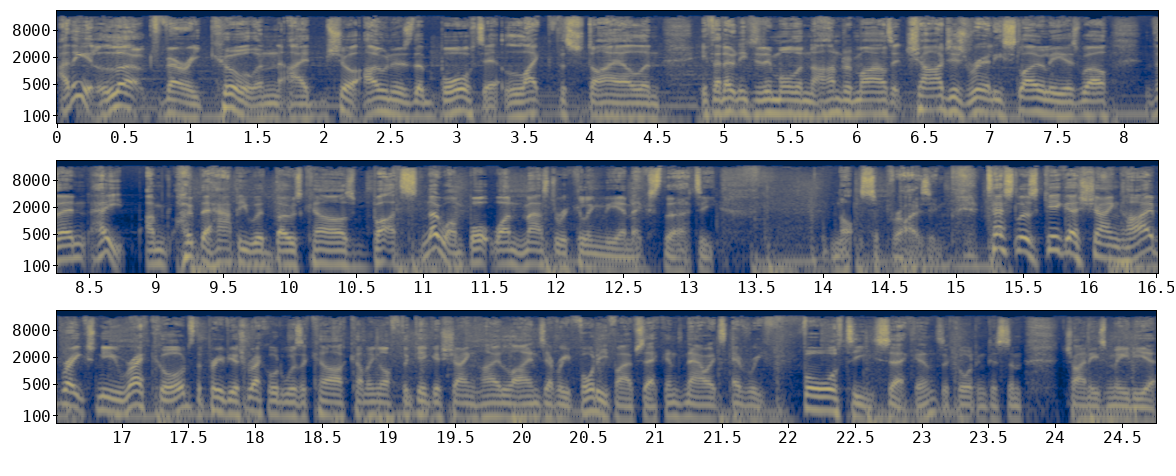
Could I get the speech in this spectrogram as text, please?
I think it looked very cool, and I'm sure owners that bought it like the style. And if they don't need to do more than 100 miles, it charges really slowly as well. Then, hey, I hope they're happy with those cars, but no one bought one. Mazda are killing the MX30. Not surprising. Tesla's Giga Shanghai breaks new records. The previous record was a car coming off the Giga Shanghai lines every 45 seconds. Now it's every 40 seconds, according to some Chinese media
